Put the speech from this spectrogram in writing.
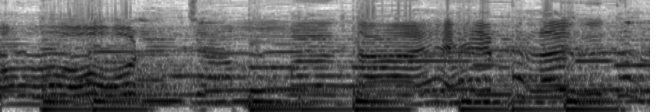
អូនចាំមើលតែផ្លូវ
